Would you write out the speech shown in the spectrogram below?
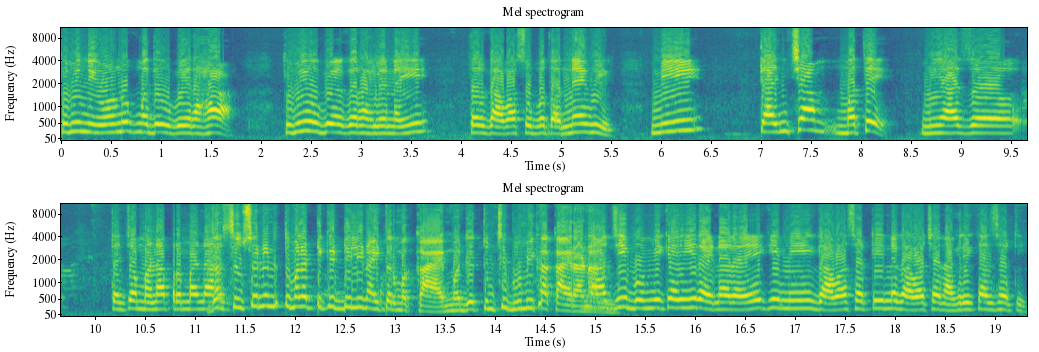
तुम्ही निवडणूकमध्ये उभे राहा. तुम्ही उभे अगर राहिले नाही तर गावासोबत अन्याय होईल. मी त्यांच्या मते मी आज त्यांच्या मनाप्रमाणे जर शिवसेनेने तुम्हाला तिकीट दिली नाही तर मग काय? म्हणजे तुमची भूमिका काय राहणार? माझी भूमिका ही राहणार आहे की मी गावासाठी न गावाच्या नागरिकांसाठी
